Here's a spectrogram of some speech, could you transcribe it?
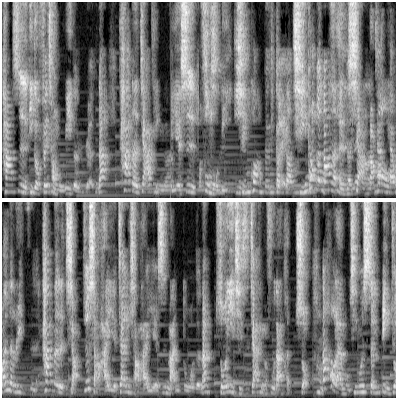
她是一个非常努力的人，那她的家庭呢也是父母离异，情况跟刚刚。情况跟刚刚的很像，然后台湾的例子，她的小就是小孩也家里小孩也是蛮多的，那所以其实家庭的负担很重。那后来母亲因为生病就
